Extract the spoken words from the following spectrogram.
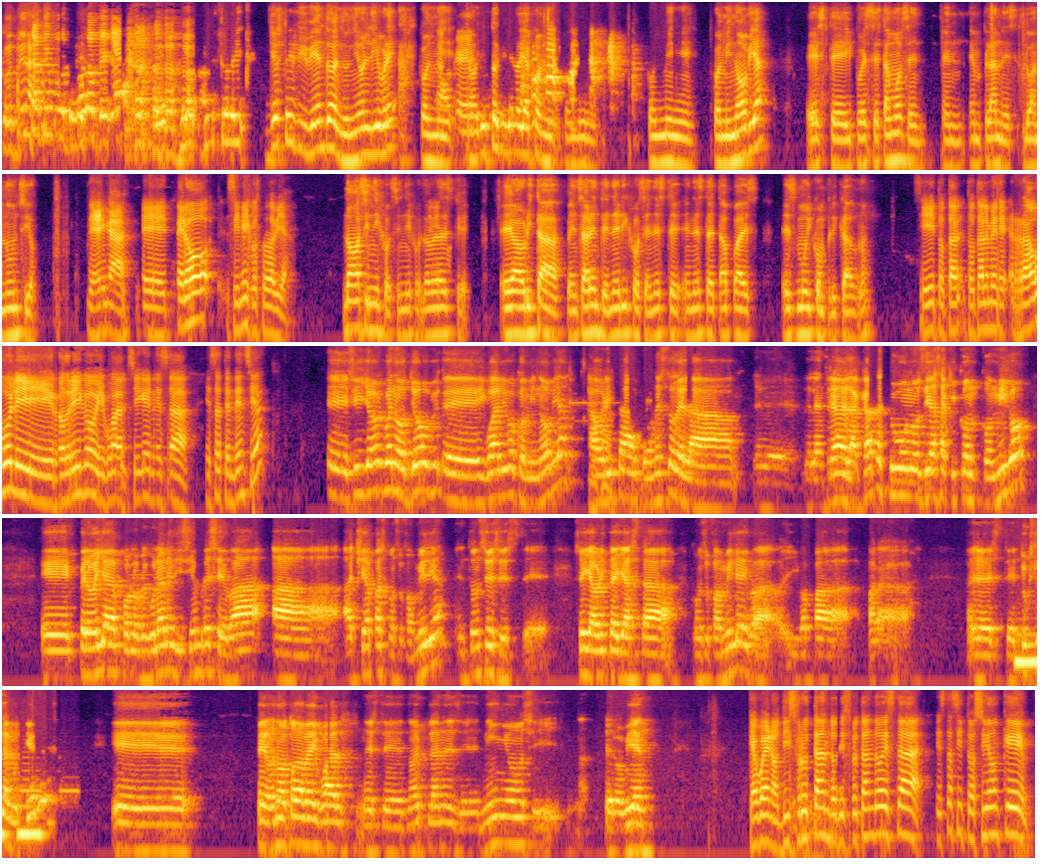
Contéstate porque te van a pegar. Yo, estoy, yo, estoy, viviendo en unión libre ah, con mi. Ah, no, yo estoy viviendo ya con mi, con mi, con mi, novia. Este, y pues estamos en, en, en planes, lo anuncio. Venga, eh, pero sin hijos todavía. No, sin hijos, sin hijos. La verdad es que eh, ahorita pensar en tener hijos en este, en esta etapa es, es muy complicado, ¿no? Sí, total, totalmente. Raúl y Rodrigo igual, ¿siguen esa, esa tendencia? Eh, sí, yo, bueno, yo eh, igual vivo con mi novia. Ahorita con esto de la, eh, de la entrega de la casa, estuvo unos días aquí con, conmigo, pero ella por lo regular en diciembre se va a, a Chiapas con su familia. Entonces, este, ella ahorita ya está con su familia y va, y va para este, Tuxtla Gutiérrez. Eh, pero no, todavía igual, este, no hay planes de niños, y, pero bien. Qué bueno, disfrutando, disfrutando esta, esta situación que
